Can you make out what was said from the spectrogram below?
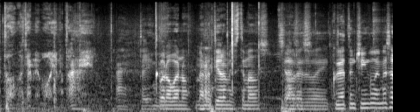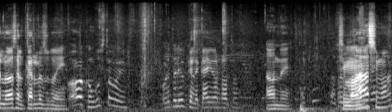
De todos modos, ya me voy, ya me tengo que ir. Ah, está bien. Pero bueno, me retiro, mis estimados. Sobres, güey. Cuídate un chingo, güey. Me saludas al Carlos, güey. Oh, con gusto, güey. Ahorita le digo que le caiga un rato. ¿A dónde? Simón. Ah, Simón.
